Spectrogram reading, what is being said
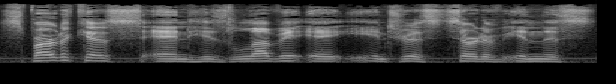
Spartacus and his love interest sort of in this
